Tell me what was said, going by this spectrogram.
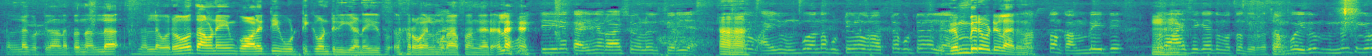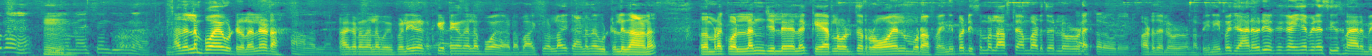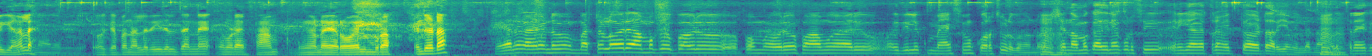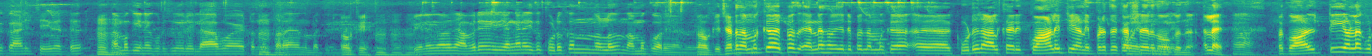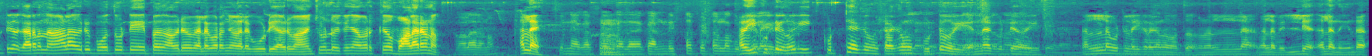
നല്ല കുട്ടികളാണ്. ഇപ്പൊ നല്ല നല്ല ഓരോ തവണയും ക്വാളിറ്റി കൂട്ടിക്കൊണ്ടിരിക്കുകയാണ് ഈ റോയൽ മുറാഫാങ്കാർ അല്ലെ? കഴിഞ്ഞ പ്രാവശ്യം ഒരു ചെറിയ അതിന് മുമ്പ് വന്ന കുട്ടികൾ ഒറ്റ കുട്ടികളില്ല. ഗംഭീര കുട്ടികളായിരുന്നു. മൊത്തം കംപ്ലീറ്റ് ഒരാഴ്ചക്കകത്ത് മൊത്തം തീർന്നു. സംഭവം ഇത് ഇന്നും തീർന്നേനെ. മാക്സിമം തീർന്നേനെ. അതെല്ലാം പോയ കുട്ടികളല്ലേടാ ആ അതല്ല. നല്ല കിടന്നെല്ലാം പോയി. വെളിയിൽ ഇറക്കി നല്ല പോയതാട്ടോ ബാക്കിയുള്ള കാണുന്ന കുട്ടികൾ ഇതാണ്. അപ്പോൾ നമ്മുടെ കൊല്ലം ജില്ലയിലെ കേരള പോലത്തെ റോയൽ മുറാഫ. ഇനിയിപ്പോൾ ഡിസംബർ ലാസ്റ്റ് ആകുമ്പോൾ അടുത്തൊരു ലോഡ് അടുത്ത ലോഡ് ഉണ്ട്. അപ്പോൾ ഇനിയിപ്പോൾ ജനുവരി ഒക്കെ കഴിഞ്ഞാൽ പിന്നെ സീസൺ ആരംഭിക്കുകയാണ് അല്ലേ. ഓക്കെ അപ്പോൾ നല്ല രീതിയിൽ തന്നെ നമ്മുടെ ഫാം നിങ്ങളുടെ റോയൽ മുറ എന്ത് ചേട്ടാ വേറെ കാര്യമുണ്ട്. മറ്റുള്ളവര് നമുക്ക് ഇപ്പൊ ഒരു ഇപ്പം ഓരോ ഫാമുകാർ ഇതിൽ മാക്സിമം കുറച്ച് കൊടുക്കുന്നുണ്ട്. പക്ഷെ നമുക്ക് അതിനെ കുറിച്ച് എനിക്ക് അത്ര വ്യക്തമായിട്ട് അറിയുന്നില്ല. നമ്മൾ ഇത്രയൊക്കെ കാണിച്ച് ചെയ്തിട്ട് നമുക്ക് ഇതിനെ കുറിച്ച് ഒരു ലാഭമായിട്ടൊന്നും പറയാനൊന്നും പറ്റില്ല. പിന്നെ എന്ന് പറഞ്ഞാൽ അവർ എങ്ങനെ ഇത് കൊടുക്കുന്നുള്ളത് നമുക്ക് അറിയാൻ ഓക്കെ. ചേട്ടാ നമുക്ക് ഇപ്പൊ എന്നെ സംബന്ധിച്ചിട്ട് ഇപ്പൊ നമുക്ക് കൂടുതൽ ആൾക്കാർ ക്വാളിറ്റിയാണ് ഇപ്പോഴത്തെ കർഷകർ നോക്കുന്നത് അല്ലേ? ഇപ്പൊ ക്വാളിറ്റി ഉള്ള കുട്ടികൾ കാരണം നാളെ ഒരു പോത്തുകുട്ടിയെ ഇപ്പൊ അവർ വില കുറഞ്ഞ വില കൂടി അവർ വാങ്ങിച്ചുകൊണ്ട് പോയി കഴിഞ്ഞാൽ അവർക്ക് വളരണം. വളരണം. അല്ലേ? പിന്നെ കണ്ട് ഇഷ്ടപ്പെട്ടുള്ള ഈ കുട്ടി നോക്കി ഈ കുട്ടിയൊക്കെ കിടക്കുന്ന കുട്ടി നോക്കി. എന്നാ കുട്ടിയെ നോക്കി? നല്ല കുട്ടികളായി കിടക്കുന്ന മൊത്തം നല്ല നല്ല വലിയ അല്ല നീണ്ട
